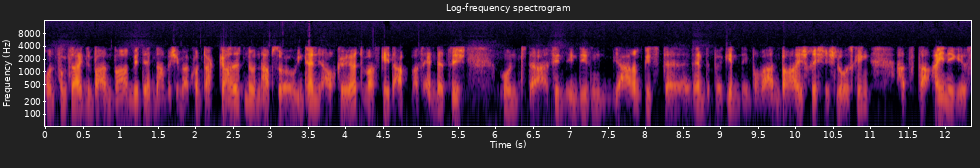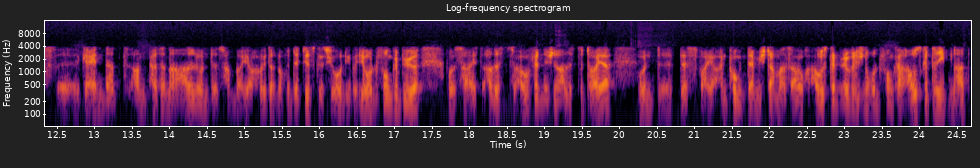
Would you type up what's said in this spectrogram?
Rundfunkzeit in Baden-Baden, mit denen habe ich immer Kontakt gehalten und habe so intern auch gehört, was geht ab, was ändert sich. Und da sind in diesen Jahren, bis der Wendebeginn im privaten Bereich richtig losging, hat es da einiges äh, geändert an Personal. Und das haben wir ja heute noch in der Diskussion über die Rundfunkgebühr, wo es heißt, alles zu aufwendig und alles zu teuer. Und äh, das war ja ein Punkt, der mich damals auch aus dem öffentlichen Rundfunk herausgetrieben hat.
